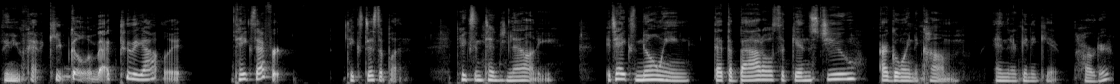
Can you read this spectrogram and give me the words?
then you gotta keep going back to the outlet. It takes effort, it takes discipline, it takes intentionality. It takes knowing that the battles against you are going to come and they're going to get harder.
